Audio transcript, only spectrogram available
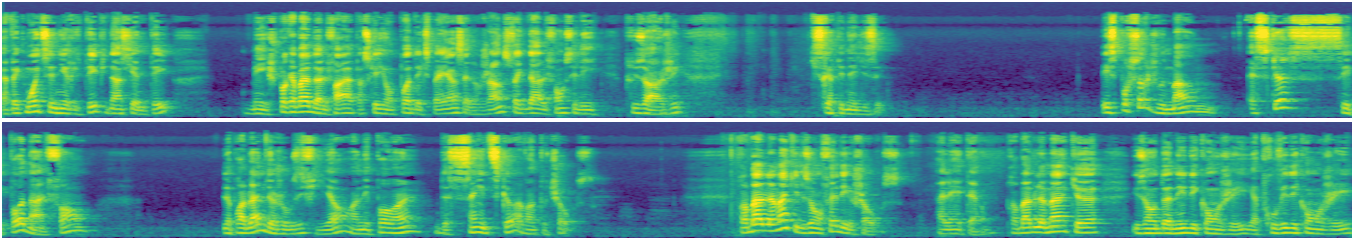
avec moins de seniorité puis d'ancienneté. Mais je ne suis pas capable de le faire parce qu'ils n'ont pas d'expérience à l'urgence. Fait que dans le fond, c'est les plus âgés qui seraient pénalisés. Et c'est pour ça que je vous demande, est-ce que c'est pas, dans le fond, le problème de José Fillon en est pas un de syndicat avant toute chose? Probablement qu'ils ont fait des choses à l'interne. Probablement que ils ont donné des congés, approuvé des congés,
